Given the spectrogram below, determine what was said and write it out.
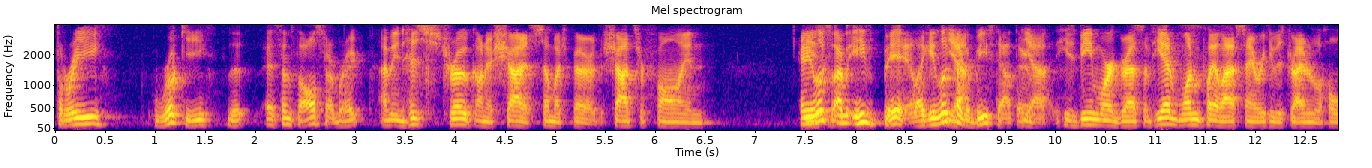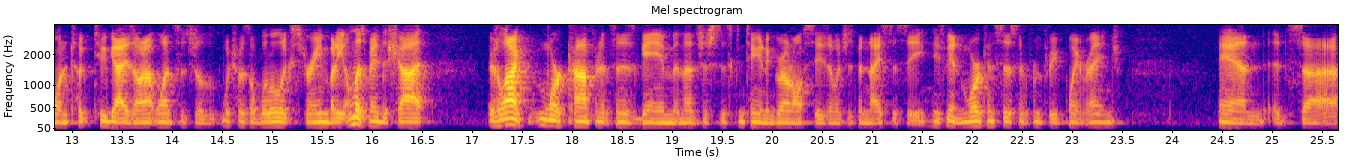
three rookie that, since the All Star break, I mean, his stroke on his shot is so much better. The shots are falling. And he looks. I mean, he's big. Like he looks Yeah. like a beast out there. Yeah, he's being more aggressive. He had one play last night where he was driving to the hole and took two guys on at once, which was which was a little extreme, but he almost made the shot. There's a lot more confidence in his game, and that's just is continuing to grow all season, which has been nice to see. He's been more consistent from three point range, and it's uh,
